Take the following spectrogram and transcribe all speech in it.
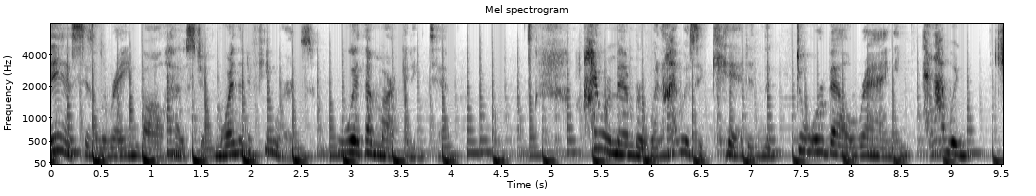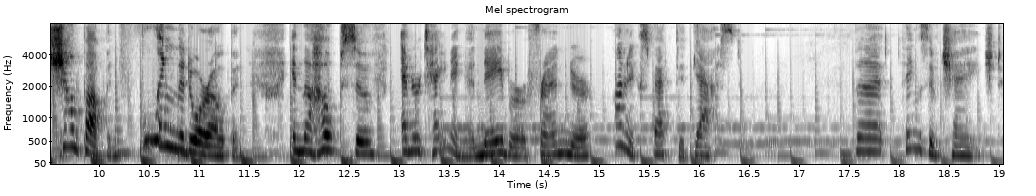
This is Lorraine Ball, host of More Than a Few Words, with a marketing tip. I remember when I was a kid and the doorbell rang, and, and, I would jump up and fling the door open in the hopes of entertaining a neighbor, a friend, or unexpected guest. But things have changed.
